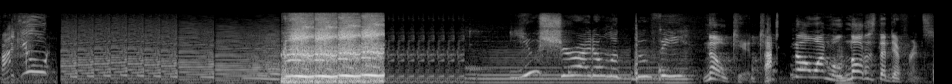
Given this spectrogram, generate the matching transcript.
Fuck you goofy? No, kid. No one will notice the difference.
